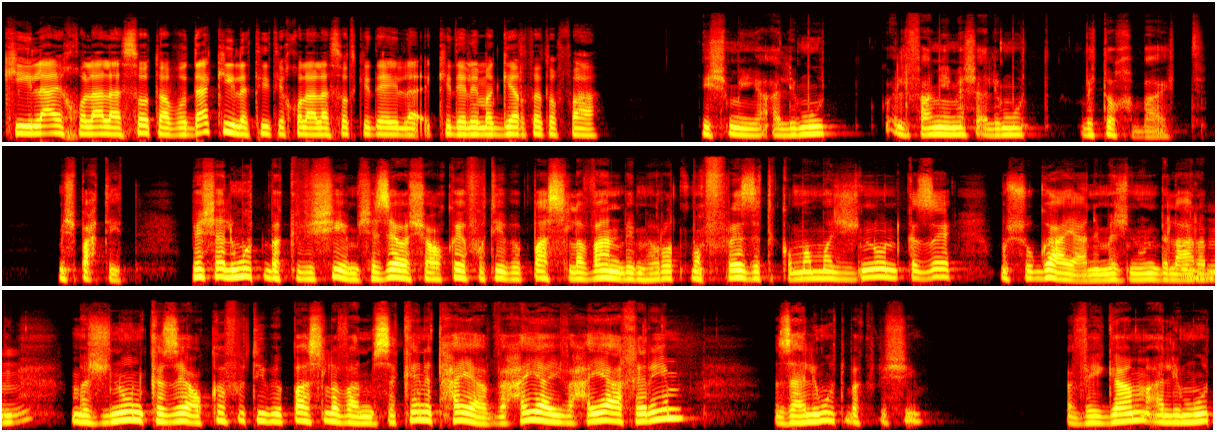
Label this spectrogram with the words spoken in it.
קהילה יכולה לעשות, עבודה קהילתית יכולה לעשות כדי, כדי למגר את התופעה? תשמעי, אלימות, לפעמים יש אלימות בתוך הבית, משפחתית. ויש אלימות בכבישים, שזהו שעוקף אותי בפס לבן במהירות מופרזת, כמו מג'נון כזה, משוגע, יעני מג'נון בלערבי. Mm-hmm. מג'נון כזה עוקף אותי בפס לבן, מסכן את חייו וחיי וחיי אחרים, זה אלימות בכבישים. וגם אלימות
